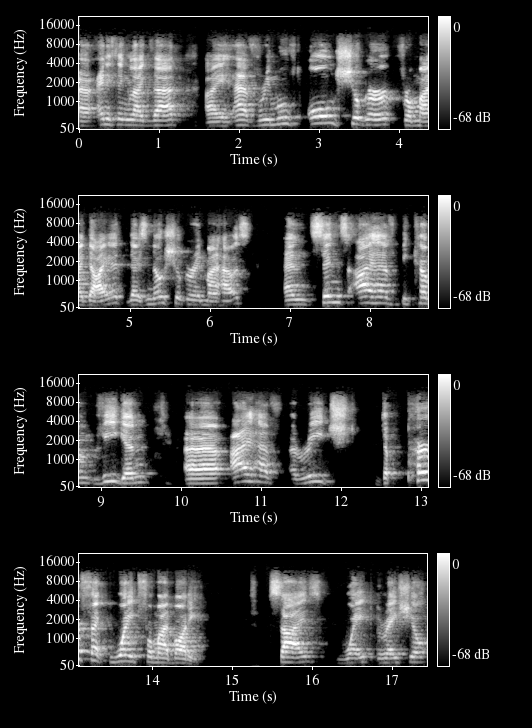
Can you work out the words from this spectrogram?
uh, anything like that. I have removed all sugar from my diet. There's no sugar in my house. And since I have become vegan, uh, I have reached the perfect weight for my body size, weight ratio.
